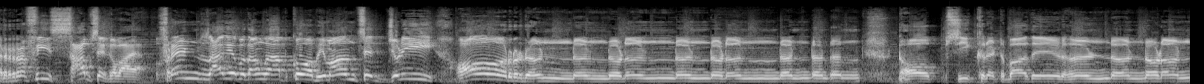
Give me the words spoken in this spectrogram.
रफी साहब से गवाया फ्रेंड्स आगे बताऊँगा आपको अभिमान से जुड़ी और डन डन डन डन डन डन डन डन टॉप सीक्रेट बातें डन डन डन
